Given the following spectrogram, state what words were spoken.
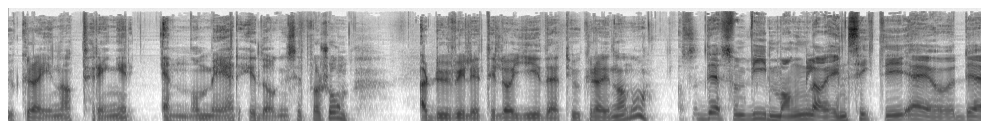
Ukraina trenger enda mer i dagens situasjon. Er du villig til å gi det til Ukraina nå? Altså det som vi mangler innsikt i, er jo det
